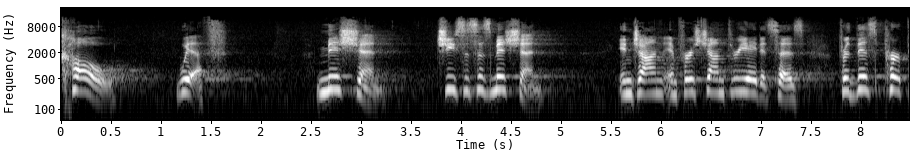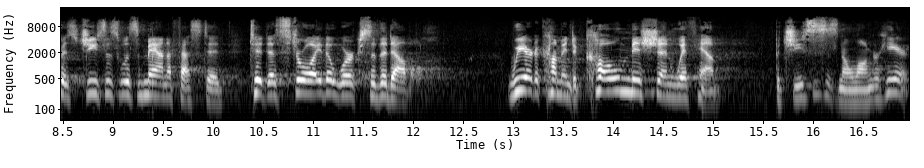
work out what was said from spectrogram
Co with mission. Jesus' mission. In John in 1 John 3 8 it says, For this purpose Jesus was manifested to destroy the works of the devil. We are to come into co-mission with him. But Jesus is no longer here.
